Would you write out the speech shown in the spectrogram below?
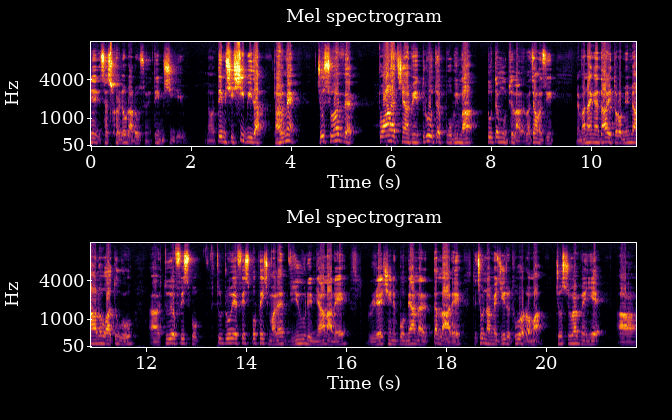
နဲ့ subscribe လုပ်တာတို့ဆိုရင်တိတ်မရှိသေးဘူးเนาะတိတ်မရှိရှိပြီးသားဒါပေမဲ့ Joshua Van တွားလိုက်ချင်ပြီသူတို့အတွက်ပို့ပြီးမှတိုးတက်မှုဖြစ်လာတယ်။ဘာကြောင့်လဲဆိုရင်မြန်မာနိုင်ငံသားတွေတော်တော်များများလောကသူ့ကိုအာသူ့ရဲ့ Facebook သူတို့ရဲ့ Facebook page မှာလည်း view တွေများလာတယ် reaction တွေပုံများလာတယ်တက်လာတယ်တချို့နာမည်ကြီးတွေထိုးတော့တော့မှ Joshua Van ရဲ့အာ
